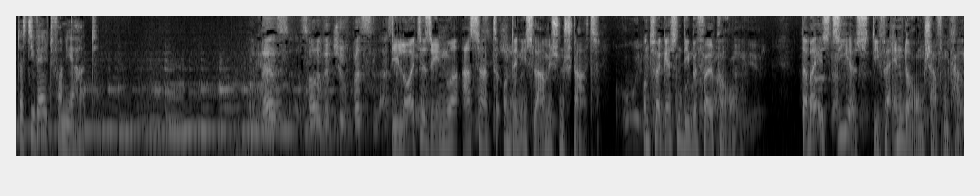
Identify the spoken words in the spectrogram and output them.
das die Welt von ihr hat. Die Leute sehen nur Assad und den islamischen Staat und vergessen die Bevölkerung. Dabei ist sie es, die Veränderung schaffen kann.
